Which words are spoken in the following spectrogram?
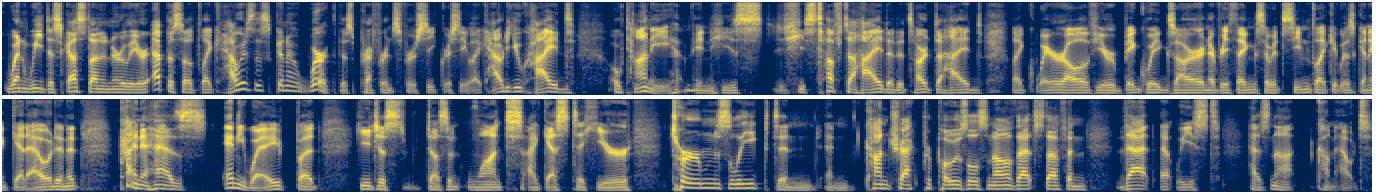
when we discussed on an earlier episode, like, how is this going to work? This preference for secrecy, like, how do you hide Ohtani? I mean, he's he's tough to hide, and it's hard to hide like where all of your bigwigs are and everything. So it seemed like it was going to get out, and it kind of has anyway. But he just doesn't want, I guess, to hear terms leaked and and contract proposals and all of that stuff, and that at least has not come out.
